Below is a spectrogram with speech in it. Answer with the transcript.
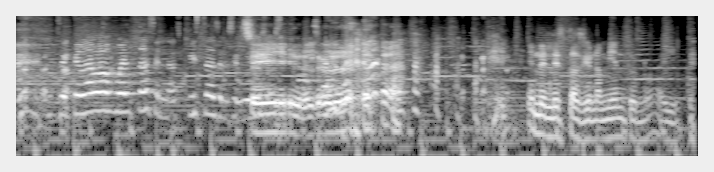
Se quedaba vueltas en las pistas del seguro. Sí, del seguro. En el estacionamiento, ¿no? Ahí. No,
